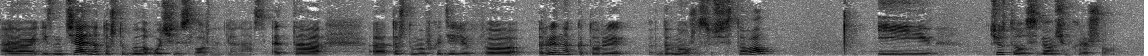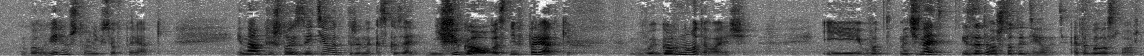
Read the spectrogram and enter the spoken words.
А изначально то, что было очень сложно для нас, это э, то, что мы входили в рынок, который давно уже существовал, и чувствовал себя очень хорошо. Был уверен, что у них все в порядке. И нам пришлось зайти в этот рынок и сказать, нифига, у вас не в порядке. Вы говно, товарищи. И вот начинать из этого что-то делать, это было сложно.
